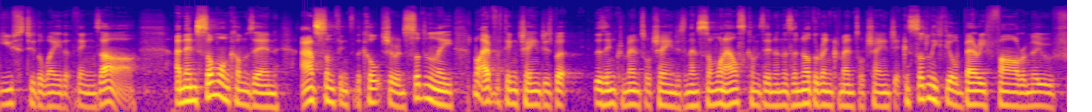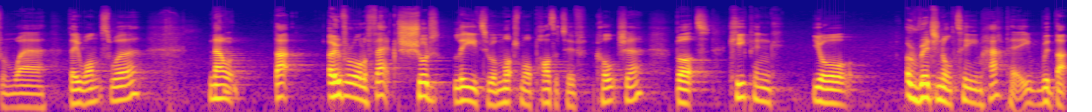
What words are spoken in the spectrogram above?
used to the way that things are, and then someone comes in, adds something to the culture, and suddenly not everything changes, but there's incremental changes, and then someone else comes in and there's another incremental change. It can suddenly feel very far removed from where they once were. Now, that overall effect should lead to a much more positive culture, but keeping your original team happy with that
